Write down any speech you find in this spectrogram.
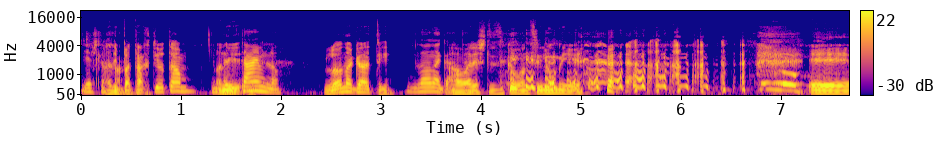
יש לך. אני פתחתי אותם בינתיים אני, לא. לא נגעתי לא נגעת. אבל יש לי זיכרון צילומי. אה,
